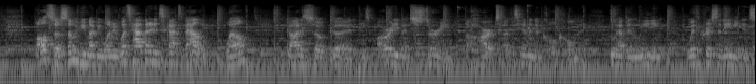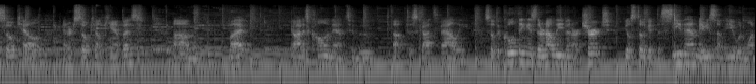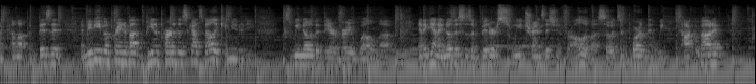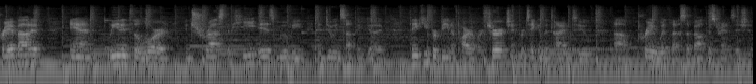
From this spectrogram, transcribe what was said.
Also, some of you might be wondering what's happening in Scotts Valley. Well, God is so good, and He's already been stirring the hearts of Tim and Nicole Coleman, who have been leading with Chris and Amy in Soquel at our Soquel campus. Um, but God is calling them to move up to Scotts Valley. So the cool thing is they're not leaving our church. You'll still get to see them. Maybe some of you would want to come up and visit, and maybe even praying about being a part of the Scotts Valley community because we know that they are very well loved. And again, I know this is a bittersweet transition for all of us, so it's important that we talk about it, pray about it, and lean into the Lord and trust that He is moving and doing something good. Thank you for being a part of our church and for taking the time to uh, pray with us about this transition.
